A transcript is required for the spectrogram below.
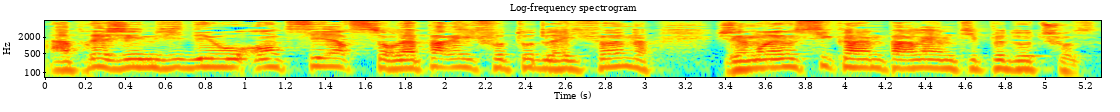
Après, j'ai une vidéo entière sur l'appareil photo de l'iPhone. J'aimerais aussi quand même parler un petit peu d'autre chose.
